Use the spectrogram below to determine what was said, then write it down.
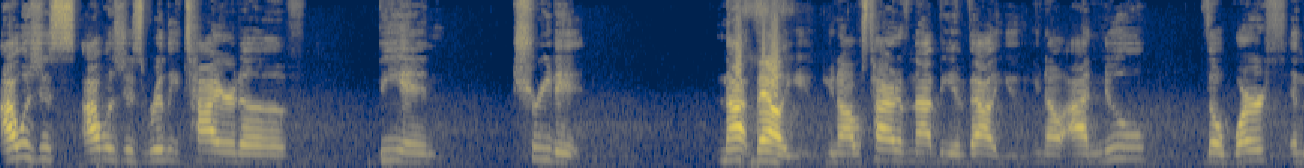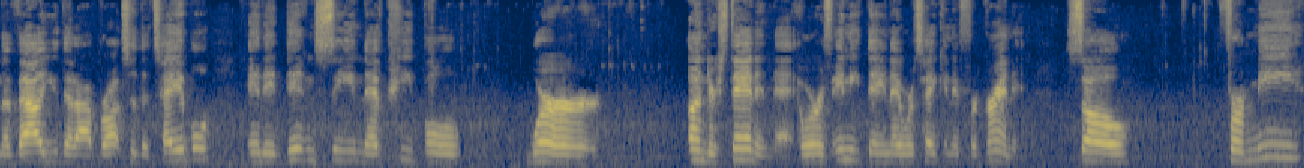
I was just I was just really tired of being treated not valued. You know, I was tired of not being valued. You know, I knew the worth and the value that I brought to the table. And it didn't seem that people were understanding that, or if anything, they were taking it for granted. So for me,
